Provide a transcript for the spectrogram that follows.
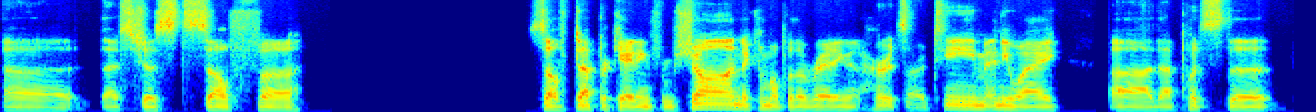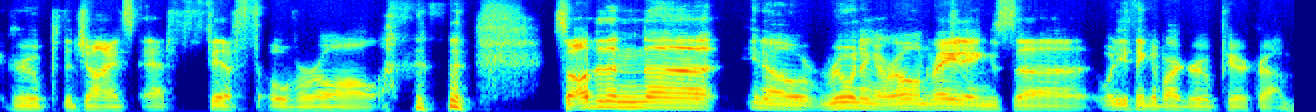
Uh, that's just self uh, self-deprecating from Sean to come up with a rating that hurts our team. Anyway, uh, that puts the group, the Giants, at fifth overall. so, other than uh, you know ruining our own ratings, uh, what do you think of our group here, Crob?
